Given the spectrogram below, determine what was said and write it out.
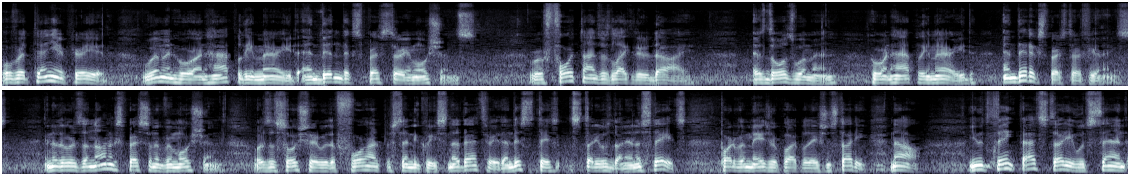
over a 10-year period, women who were unhappily married and didn't express their emotions were four times as likely to die as those women who were unhappily married and did express their feelings. In other words, the non-expression of emotion was associated with a 400% increase in the death rate. And this study was done in the States, part of a major population study. Now, you'd think that study would send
